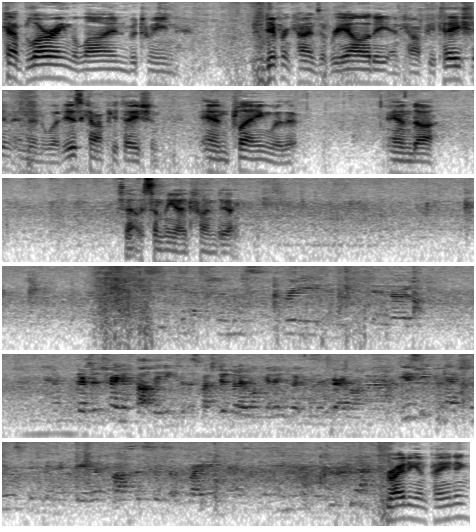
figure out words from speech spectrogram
kind of blurring the line between different kinds of reality and computation, and then what is computation, and playing with it, and uh, so that was something I had fun doing. connections, Rudy, in, in the, there's a train of thought leading to this question, but I won't get into it because it's very long. Do you see connections between the creative processes of writing and painting? Writing and painting?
